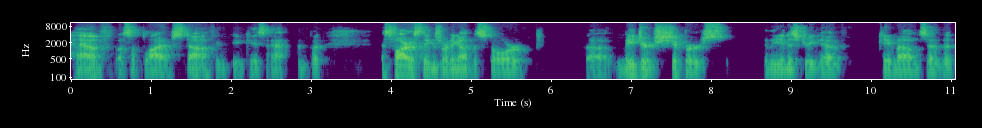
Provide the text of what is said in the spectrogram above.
have a supply of stuff in, in case it happened. But as far as things running out in the store, uh, major shippers in the industry have came out and said that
